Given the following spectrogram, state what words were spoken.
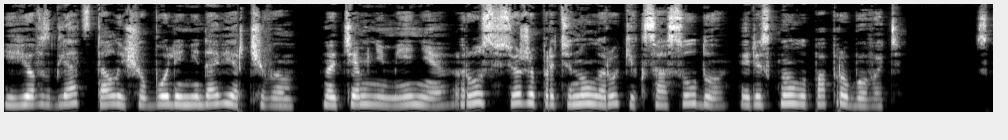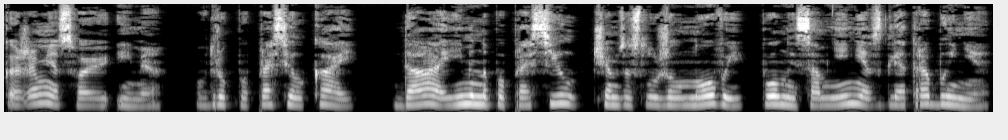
Ее взгляд стал еще более недоверчивым, но тем не менее Рус все же протянула руки к сосуду и рискнула попробовать. «Скажи мне свое имя», — вдруг попросил Кай. Да, именно попросил, чем заслужил новый, полный сомнения взгляд рабыни.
